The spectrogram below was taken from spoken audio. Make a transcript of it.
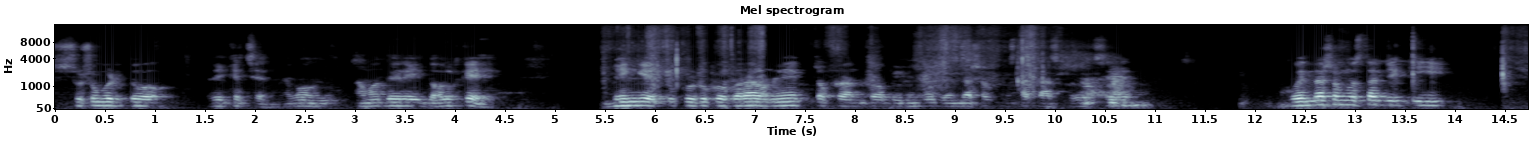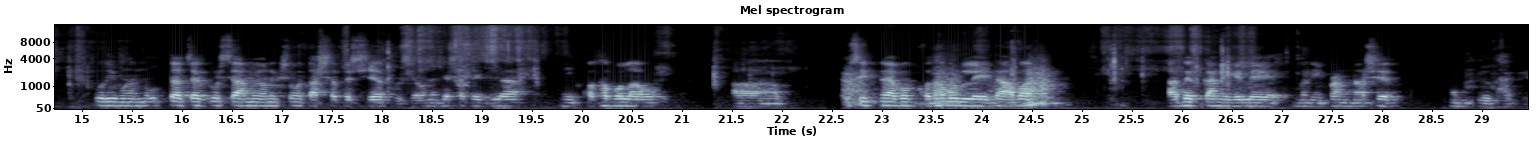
সুসংগঠিত রেখেছেন এবং আমাদের এই দলকে ভেঙে টুকরো টুকরো করার অনেক চক্রান্ত বিভিন্ন গোয়েন্দা সংস্থা কাজ করেছে। গোয়েন্দা সংস্থার যে কি পরিমাণ অত্যাচার করছে আমি অনেক সময় তার সাথে শেয়ার করছি। অনেকের সাথে এগুলা কথা বলাও আহ, উচিত না এবং কথা বললে এটা আবার তাদের কানে গেলে মানে প্রাণনাশের হুমকিও থাকে।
